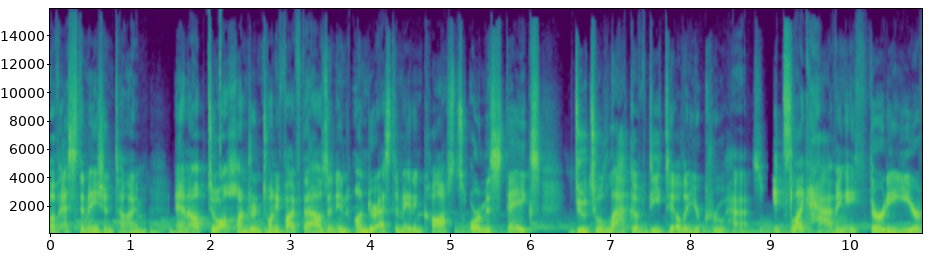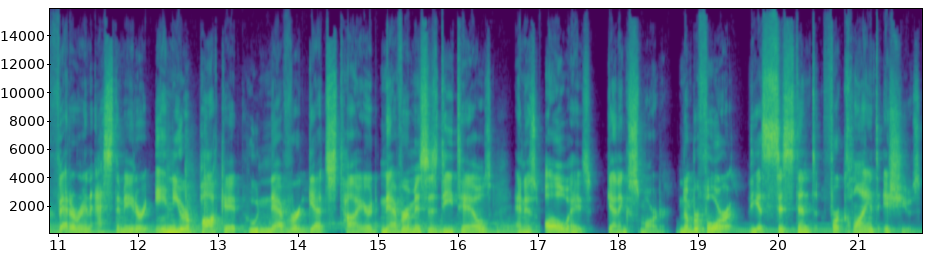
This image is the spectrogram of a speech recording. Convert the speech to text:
of estimation time and up to 125,000 in underestimating costs or mistakes due to a lack of detail that your crew has. It's like having a 30-year veteran estimator in your pocket who never gets tired, never misses details, and is always getting smarter. Number four, the assistant for client issues.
